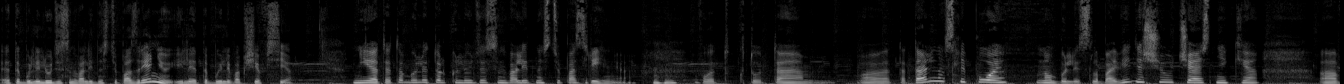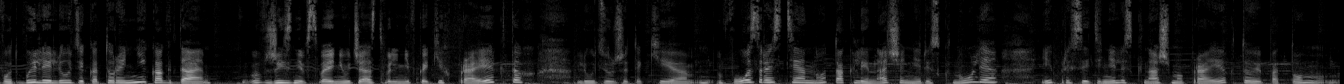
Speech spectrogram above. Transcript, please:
это были люди с инвалидностью по зрению или это были вообще все? Нет, это были только люди с инвалидностью по зрению. Угу. Вот кто-то э, тотально слепой, но были слабовидящие участники. Э, вот были люди, которые никогда в жизни в своей не участвовали ни в каких проектах, люди уже такие в возрасте, но так или иначе не рискнули и присоединились к нашему проекту, и потом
